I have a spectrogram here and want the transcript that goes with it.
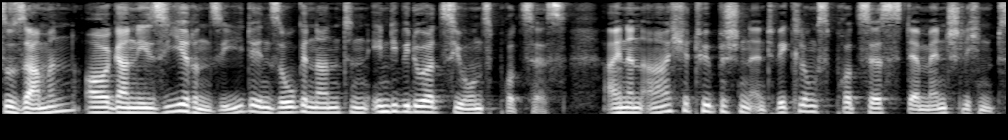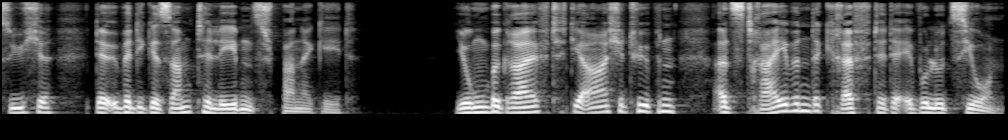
Zusammen organisieren sie den sogenannten Individuationsprozess, einen archetypischen Entwicklungsprozess der menschlichen Psyche, der über die gesamte Lebensspanne geht. Jung begreift die Archetypen als treibende Kräfte der Evolution.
